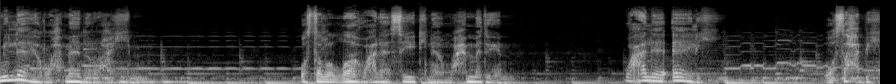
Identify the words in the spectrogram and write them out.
بسم الله الرحمن الرحيم. وصلى الله على سيدنا محمد وعلى آله وصحبه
